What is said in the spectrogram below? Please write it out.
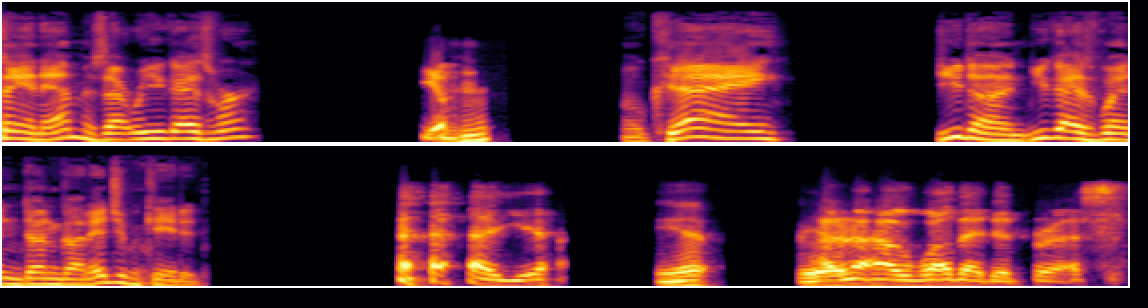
A&M, is that where you guys were? Yep. Mhm. Okay. You done you guys went and done got educated. yeah. Yep. I don't know how well that did for us.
